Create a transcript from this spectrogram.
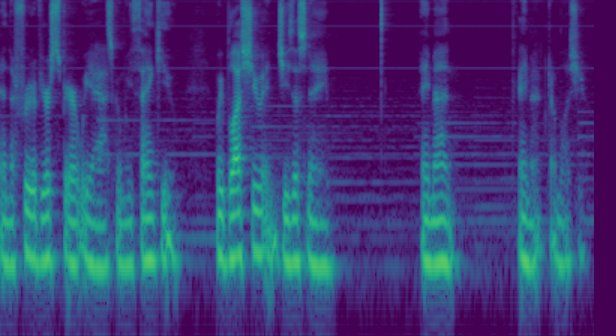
and the fruit of your Spirit, we ask. And we thank you. We bless you in Jesus' name. Amen. Amen. God bless you.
